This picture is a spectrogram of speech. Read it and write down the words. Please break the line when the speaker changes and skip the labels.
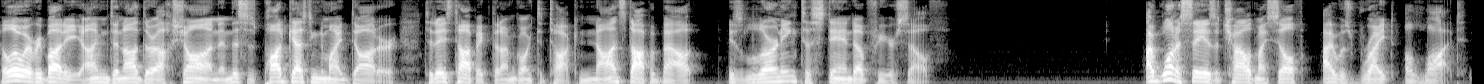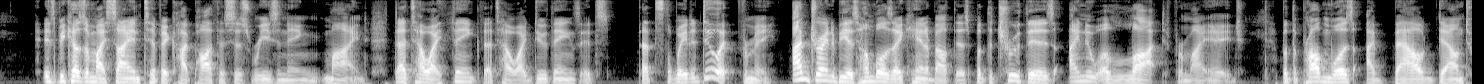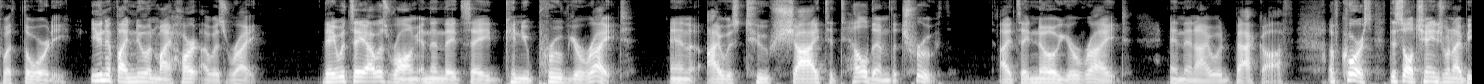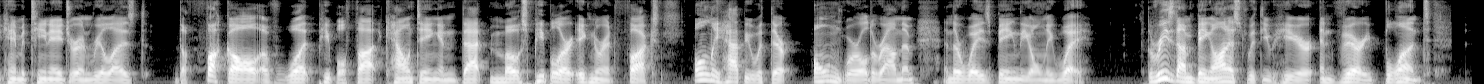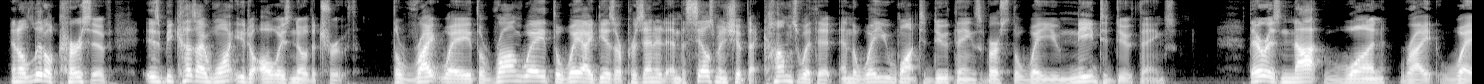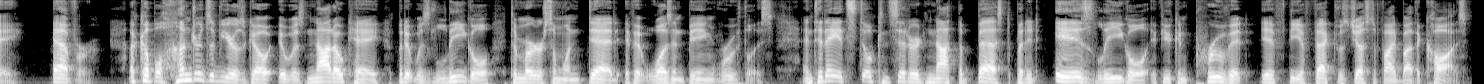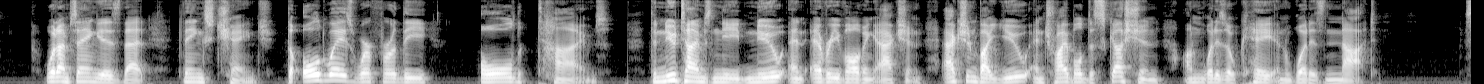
Hello, everybody. I'm Danad Akhshan, and this is Podcasting to My Daughter. Today's topic that I'm going to talk nonstop about is learning to stand up for yourself. I want to say, as a child myself, I was right a lot. It's because of my scientific hypothesis reasoning mind. That's how I think, that's how I do things. It's that's the way to do it for me. I'm trying to be as humble as I can about this, but the truth is, I knew a lot for my age. But the problem was, I bowed down to authority, even if I knew in my heart I was right. They would say I was wrong, and then they'd say, Can you prove you're right? And I was too shy to tell them the truth. I'd say, No, you're right. And then I would back off. Of course, this all changed when I became a teenager and realized the fuck all of what people thought counting and that most people are ignorant fucks, only happy with their own world around them and their ways being the only way. The reason I'm being honest with you here and very blunt and a little cursive is because I want you to always know the truth. The right way, the wrong way, the way ideas are presented, and the salesmanship that comes with it, and the way you want to do things versus the way you need to do things. There is not one right way, ever. A couple hundreds of years ago, it was not okay, but it was legal to murder someone dead if it wasn't being ruthless. And today it's still considered not the best, but it is legal if you can prove it if the effect was justified by the cause. What I'm saying is that things change. The old ways were for the old times. The new times need new and ever evolving action. Action by you and tribal discussion on what is okay and what is not.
